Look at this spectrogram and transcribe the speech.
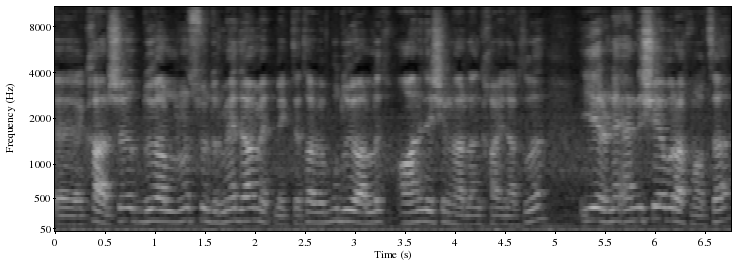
e, karşı duyarlılığını sürdürmeye devam etmekte. Tabi bu duyarlılık ani değişimlerden kaynaklı yerine endişeye bırakmakta.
